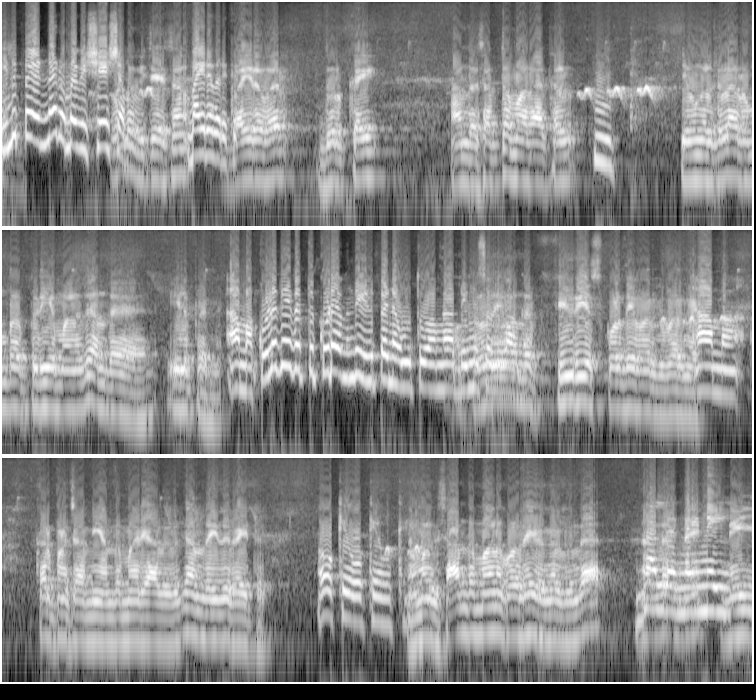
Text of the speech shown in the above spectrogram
இழுப்பு என்ன ரொம்ப விசேஷம் விசேஷம். பைரவருக்கு. பைரவர் துர்க்கை அந்த சப்தமாதாக்கள். இவங்களுக்கெல்லாம் ரொம்ப பிரியமானது அந்த இழுப்பெண்ணெய் ஆமா குலதெய்வத்துக்கு கூட வந்து இழுப்பெண்ணெய் ஊத்துவாங்க அப்படின்னு சொல்லுவாங்க. அந்த பியூரியஸ் குலதெய்வம் இருக்கு பாருங்க. ஆமா. கருப்பணசாமி அந்த மாதிரி ஆளுகளுக்கு அந்த இது ரைட்டு ஓகே ஓகே ஓகே. நம்மளுக்கு சாந்தமான குலதெய்வங்கள் இருந்தா நல்ல நெய், நெய்.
